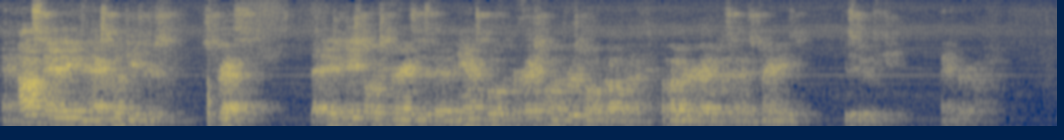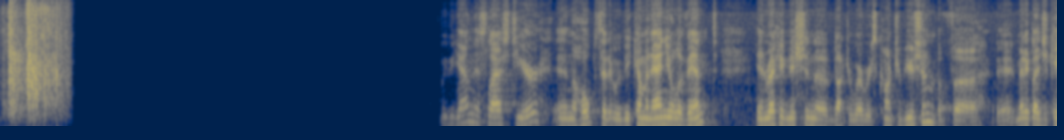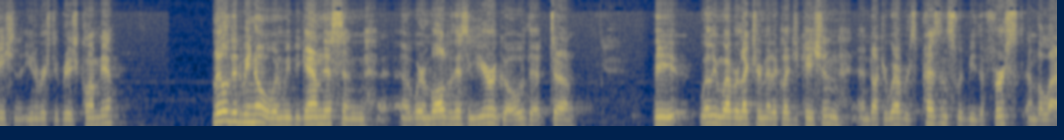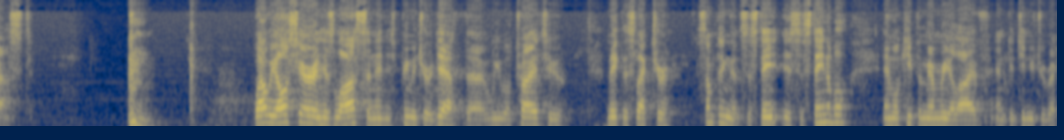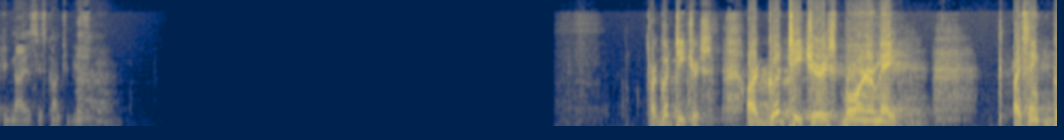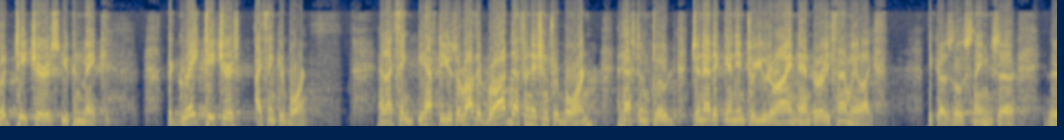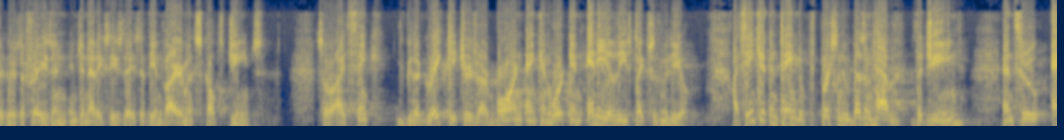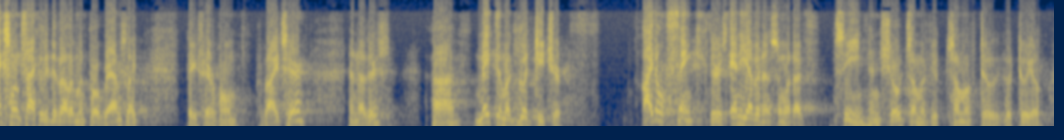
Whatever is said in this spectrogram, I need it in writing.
And outstanding and excellent teachers stress that educational experiences that enhance both the professional and personal development of undergraduates and its trainees is good teaching. Thank you very much. We began this last year in the hopes that it would become an annual event in recognition of Dr. Webber's contribution of uh, medical education at the University of British Columbia. Little did we know when we began this and uh, were involved with this a year ago that uh, the William Webber Lecture in Medical Education and Dr. Webber's presence would be the first and the last. While we all share in his loss and in his premature death, uh, we will try to make this lecture something that sustain, is sustainable and will keep the memory alive and continue to recognize his contribution. are good teachers. Are good teachers born or made? I think good teachers you can make. The great teachers, I think you're born. And I think you have to use a rather broad definition for born. It has to include genetic and intrauterine and early family life. Because those things, uh, there, there's a phrase in, in genetics these days that the environment sculpts genes. So I think the great teachers are born and can work in any of these types of milieu. I think you can take a person who doesn't have the gene, and through excellent faculty development programs like Bayfair Home provides here, and others, uh, make them a good teacher. I don't think there's any evidence in what I've seen and showed some of you, some of to, to you,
